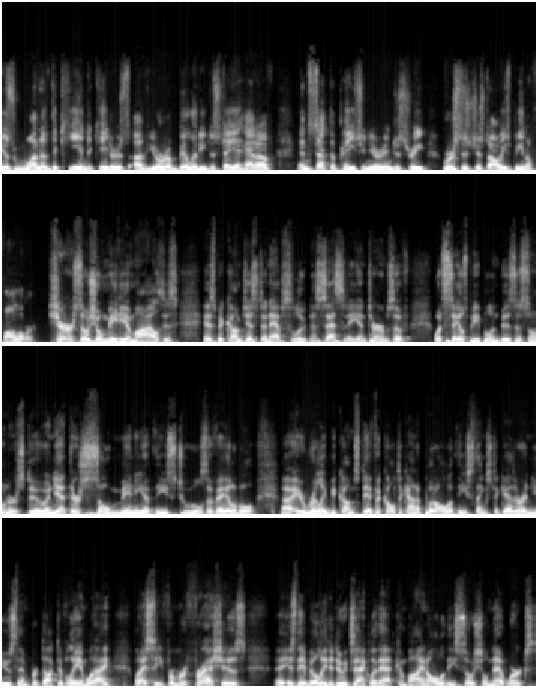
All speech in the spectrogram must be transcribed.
is one of the key indicators of your ability to stay ahead of and set the pace in your industry versus just always being a follower. Sure. Social media, Miles, is, has become just an absolute necessity in terms of what salespeople and business owners do. And yet there's so many of these tools available. Uh, it really becomes difficult to kind of put all of these things together and use them productively. And what I, what I see from Refresh is is the ability to do exactly that combine all of these social networks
